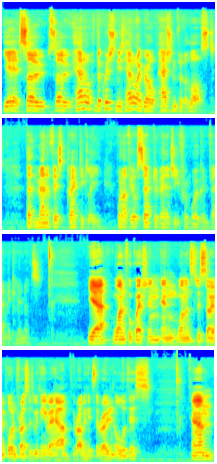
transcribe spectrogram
Yeah. So, so how do the question is how do I grow a passion for the lost that manifests practically when I feel sapped of energy from work and family commitments? Yeah, wonderful question, and one that's just so important for us as we think about how the rubber hits the road in all of this. Um,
